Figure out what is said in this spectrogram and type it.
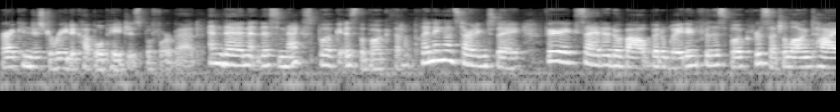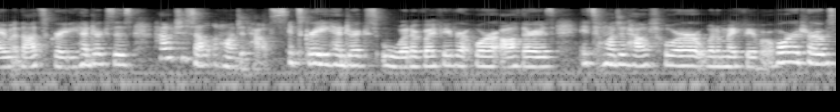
where I can just read a couple pages before bed. And then this next book is the book that I'm planning on starting today. Very excited about, been waiting for this book for such a long time. That's Grady Hendrix's How how to Sell a Haunted House. It's Grady Hendrix, one of my favorite horror authors. It's haunted house horror, one of my favorite horror tropes.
